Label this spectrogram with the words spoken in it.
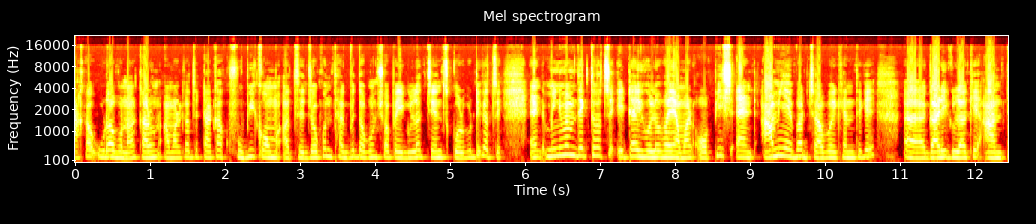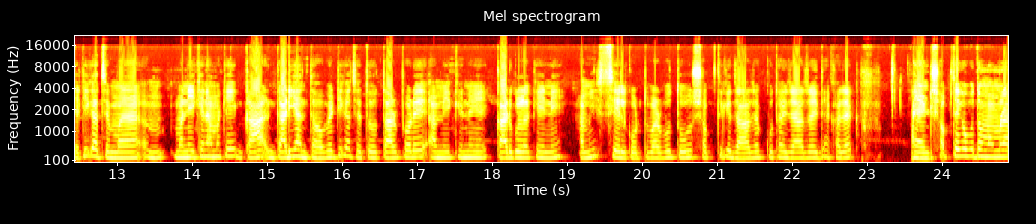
টাকা উড়াবো না, কারণ আমার কাছে টাকা খুবই কম আছে। যখন থাকবে, তখন সব এগুলো চেঞ্জ করব, ঠিক আছে? অ্যান্ড মিনিমাম দেখতে হচ্ছে এটাই হলো ভাই আমার অফিস অ্যান্ড আমি এবার যাব এখান থেকে গাড়িগুলোকে আনতে, ঠিক আছে? মানে এখানে আমাকে গাড়ি আনতে হবে, ঠিক আছে? তো তারপরে আমি এখানে কারগুলোকে এনে আমি সেল করতে পারব। তো সব থেকে যাওয়া যাক কোথায় যাওয়া যায় দেখা যাক। অ্যান্ড সব থেকে প্রথম আমরা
